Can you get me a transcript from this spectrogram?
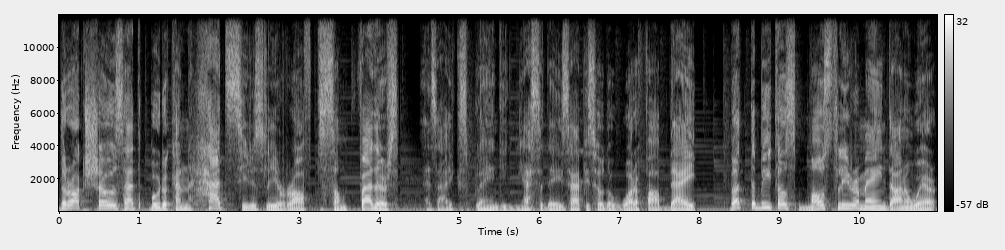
The rock shows at Budokan had seriously ruffled some feathers, as I explained in yesterday's episode of What a Fab Day, but the Beatles mostly remained unaware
